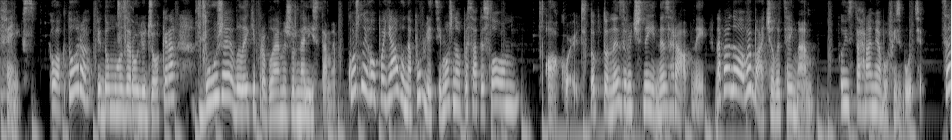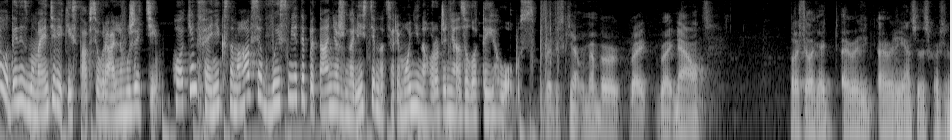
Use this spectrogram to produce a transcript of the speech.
Фенікс. У актора, відомого за ролю Джокера, дуже великі проблеми з журналістами. Кожну його появу на публіці можна описати словом awkward, тобто незручний, незграбний. Напевно, ви бачили цей мем у інстаграмі або Фейсбуці. Це один із моментів, який стався у реальному житті. Хоакін Фенікс намагався висміяти питання журналістів на церемонії нагородження Золотий глобус. I feel like I, I already I already answered this question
